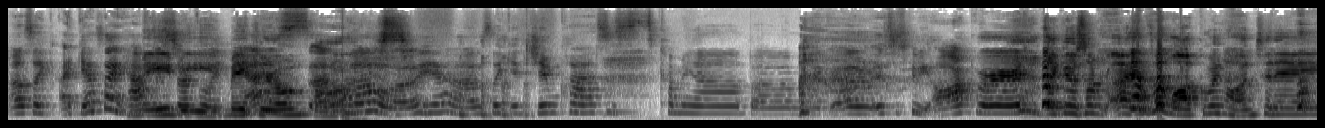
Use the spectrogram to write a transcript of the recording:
I was like I guess I have Maybe, to circle like, make your own. own I don't box. know yeah I was like in gym class is coming up um like I don't, it's just gonna be awkward like there's some. I have a lot going on today.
